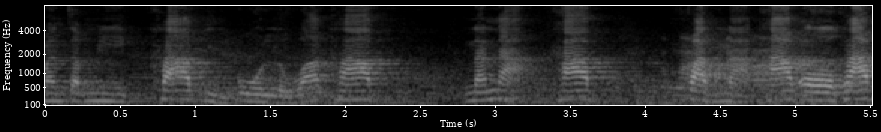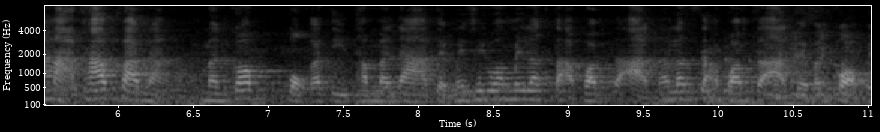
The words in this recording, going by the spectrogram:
มันจะมีคราบหินปูนหรือว่าคราบนั้นน่ะคราบฟันน่ะคราบเออคราบหมาคราบฟันอะมันก็ปกติธรรมดา แต่ไม่ใช่ว่าไม่รักษาความสะอาดนะรักษาความสะอาดแต่มันกรอบไป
